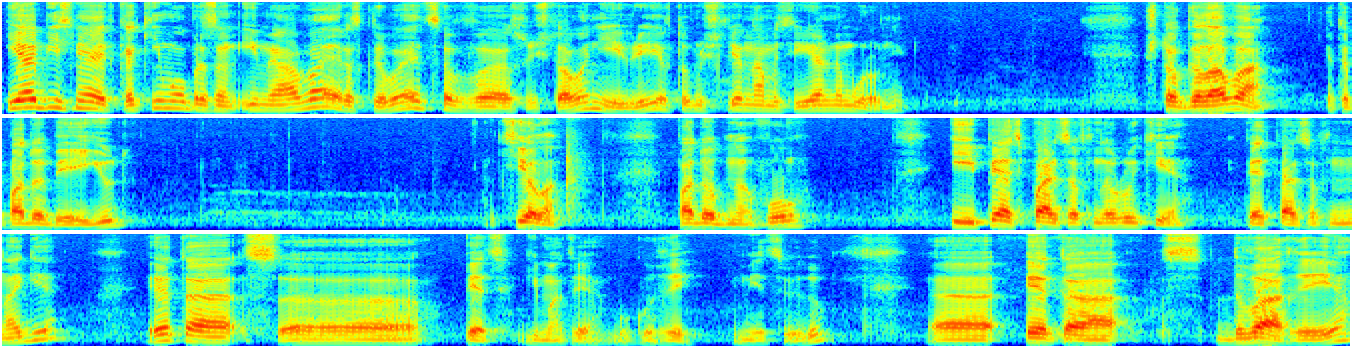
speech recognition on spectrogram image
И объясняет, каким образом имя Авай раскрывается в существовании еврея, в том числе на материальном уровне. Что голова – это подобие юд, тело подобно вов, и пять пальцев на руке, пять пальцев на ноге – это с, э, пять гематрия буквы Г имеется в виду. Э, это с два Г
